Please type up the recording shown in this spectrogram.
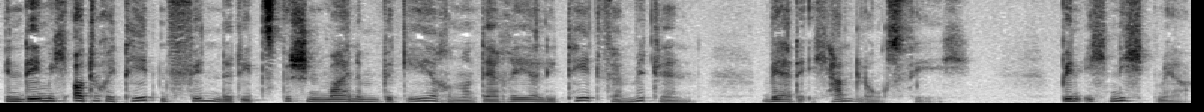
indem ich Autoritäten finde, die zwischen meinem Begehren und der Realität vermitteln, werde ich handlungsfähig. Bin ich nicht mehr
